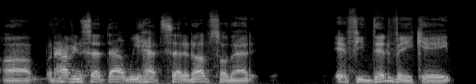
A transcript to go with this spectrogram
Uh, but having said that, we had set it up so that if he did vacate,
